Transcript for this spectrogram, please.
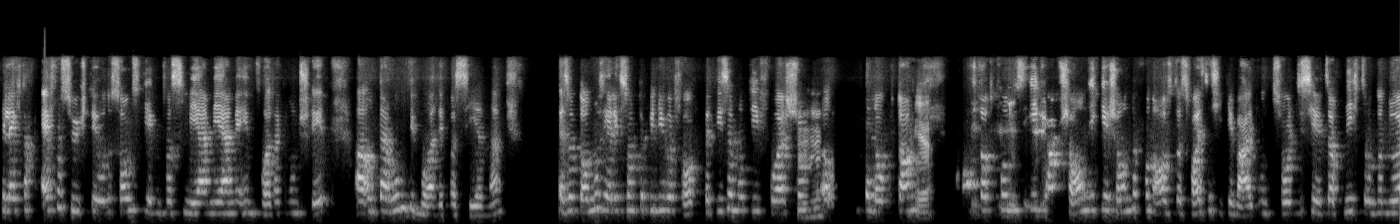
vielleicht auch Eifersüchte oder sonst irgendwas mehr, mehr, mehr im Vordergrund steht äh, und darum die Morde passieren. Ne? Also da muss ich ehrlich sagen, da bin ich überfragt bei dieser Motivforschung, mhm. äh, der Lockdown. Ja stattgefunden ist. Ich glaube schon, ich gehe schon davon aus, dass häusliche Gewalt und sollte sie jetzt auch nicht, sondern nur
